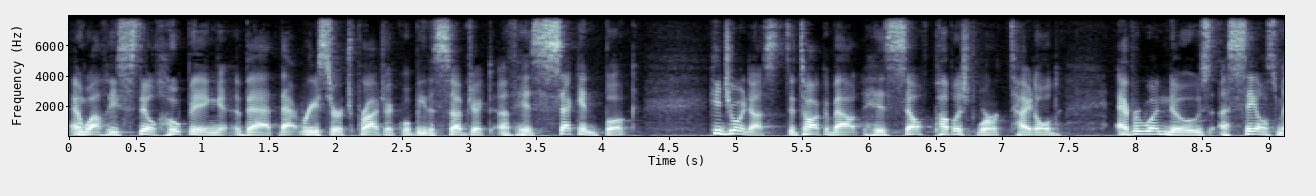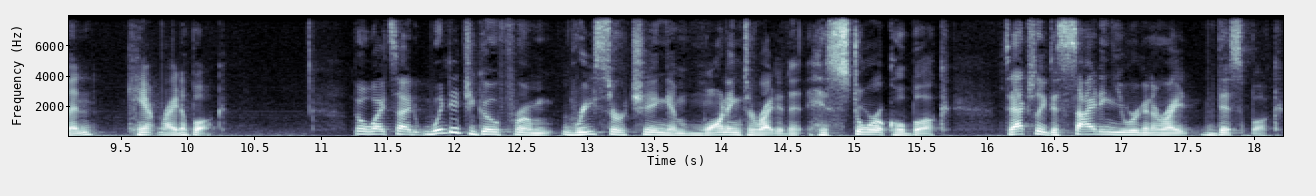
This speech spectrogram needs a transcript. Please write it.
And while he's still hoping that that research project will be the subject of his second book, he joined us to talk about his self published work titled Everyone Knows a Salesman Can't Write a Book. Bill Whiteside, when did you go from researching and wanting to write a historical book to actually deciding you were going to write this book?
